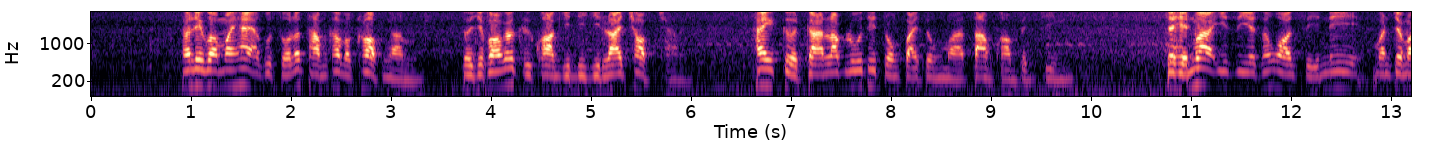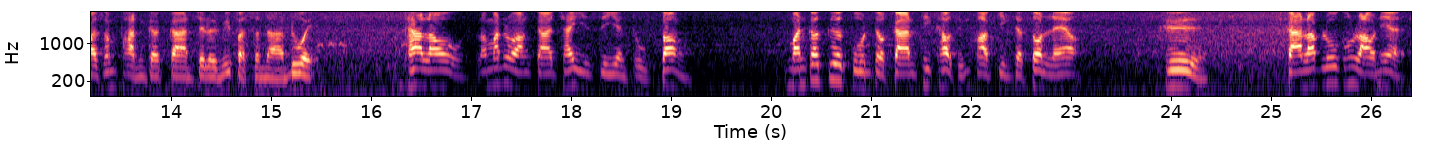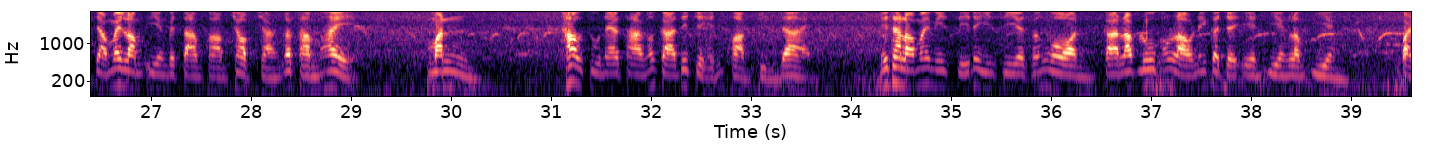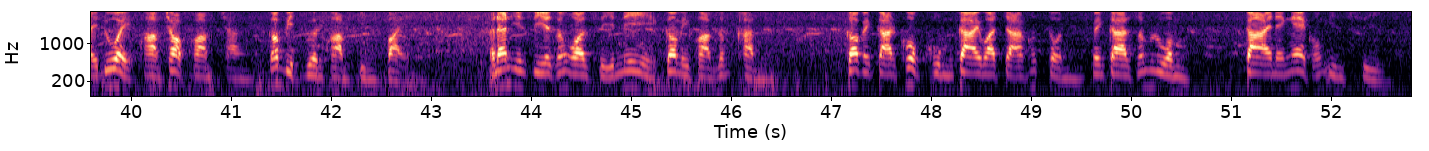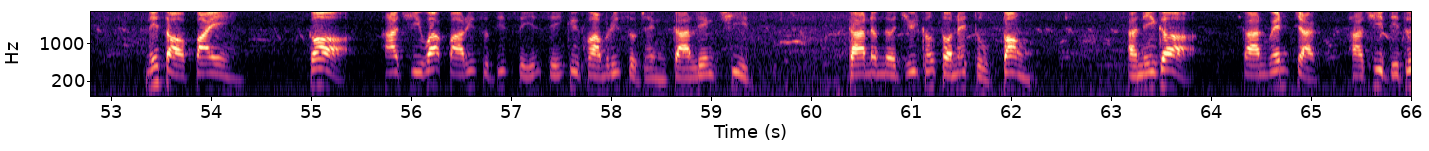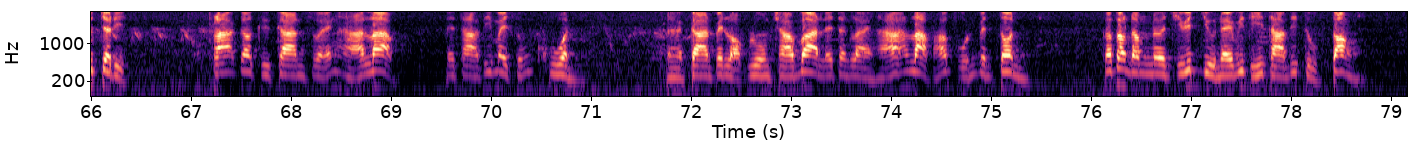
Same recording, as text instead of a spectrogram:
ท่านเรียกว่าไม่ให้อกุศลธรรมเข้ามาครอบงำ โดยเฉพาะก็คือความยินดียินร้ายชอบชัง ให้เกิดการรับรู้ที่ตรงไปตรงมาตามความเป็นจริง จะเห็นว่าอินทรีย์สังวรศีลนี้มันจะมาสัมพันธ์กับการเจริญวิปัสสนาด้วย ถ้าเราระมัดระวังการใช้อินทรีย์อย่างถูกต้อง มันก็เกื้อกูลต่อการที่เข้าถึงความจริงแต่ต้นแล้ว คือการรับรู้ของเราเนี่ยจะไม่ลำเอียงไปตามความชอบชังก็ทำให้มันเข้าสู่แนวทางของการที่จะเห็นความจริงได้นี่ถ้าเราไม่มีศีลในอินทรีย์สังวร การรับรู้ของเรานี่ก็จะเอ็นเอียงลำเอียงไปด้วยความชอบความชัง ก็บิดเบือนความจริงไป เพราะนั้นอินทรีย์สังวรศีลนี่ก็มีความสำคัญ ก็เป็นการควบคุมกายวาจาของตน เป็นการสำรวมกายในแง่ของอินทรีย์ นี้ต่อไปก็อาชีวะปาริสุทธิศีลศีลคือความบริสุทธิ์แห่งการเลี้ยงชีพ การดำเนินชีวิตของตนให้ถูกต้อง อันนี้ก็การเว้นจากอาชีพที่ทุจริต พระก็คือการแสวงหาลาบในทางที่ไม่สมควร การไปหลอกลวงชาวบ้านอะไรต่างๆหาลาบหาผลเป็นต้น ก็ต้องดำเนินชีวิตอยู่ในวิถีทางที่ถูกต้อง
